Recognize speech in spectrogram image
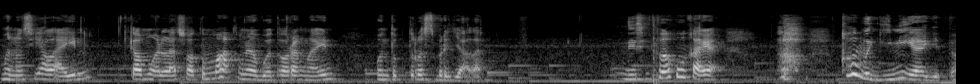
manusia lain. Kamu adalah suatu makna buat orang lain untuk terus berjalan. Di situ aku kayak oh, kok begini ya? gitu.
